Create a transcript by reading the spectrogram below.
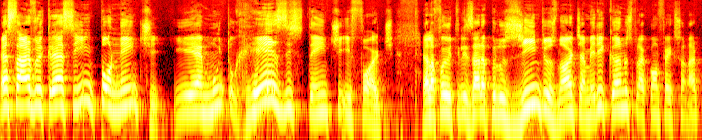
Essa árvore cresce imponente e é muito resistente e forte. Ela foi utilizada pelos índios norte-americanos para confeccionar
